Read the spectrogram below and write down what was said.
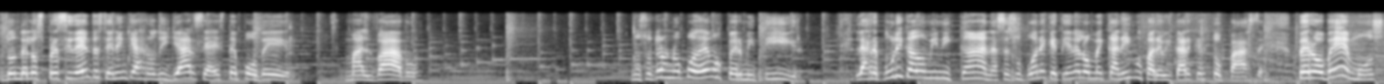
donde los presidentes tienen que arrodillarse a este poder malvado, nosotros no podemos permitir. La República Dominicana se supone que tiene los mecanismos para evitar que esto pase, pero vemos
